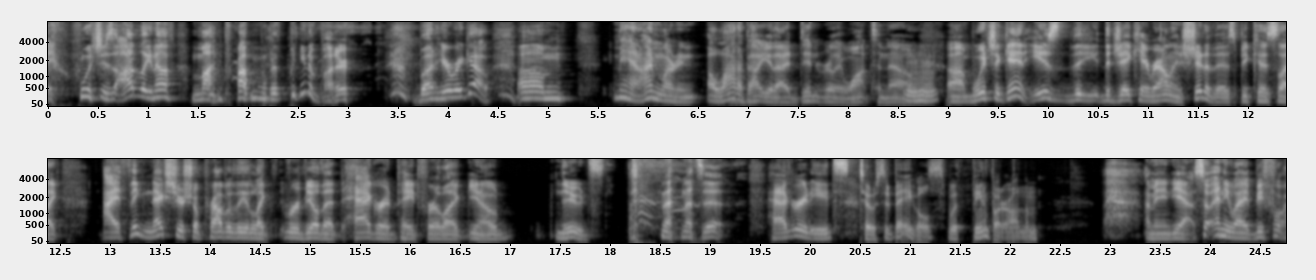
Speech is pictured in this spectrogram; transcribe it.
which is oddly enough my problem with peanut butter. But here we go. Um, man, I'm learning a lot about you that I didn't really want to know. Mm-hmm. Um, which again is the the J.K. Rowling shit of this because like I think next year she'll probably like reveal that Hagrid paid for like you know nudes. That's it. Hagrid eats toasted bagels with peanut butter on them. I mean, yeah. So anyway, before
